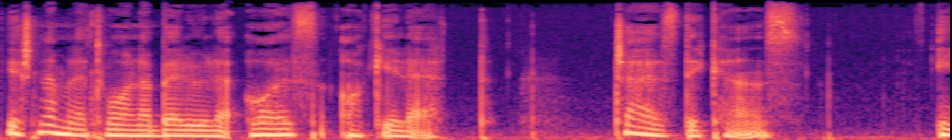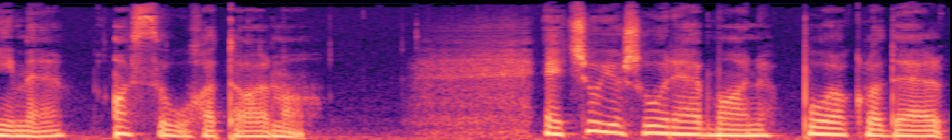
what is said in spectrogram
és nem lett volna belőle az, aki lett. Charles Dickens. Íme, a szó hatalma. Egy súlyos órában Paul Claudel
